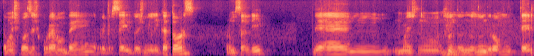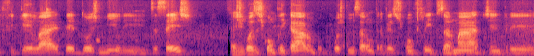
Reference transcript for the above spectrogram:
Então, as coisas correram bem. Regressei em 2014 para Moçambique. É, mas não, não, não durou muito tempo, fiquei lá até 2016. As coisas complicaram, porque depois começaram outra vez os conflitos armados entre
